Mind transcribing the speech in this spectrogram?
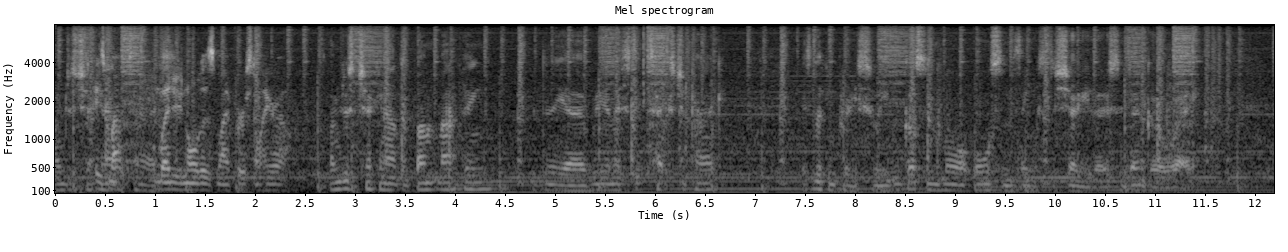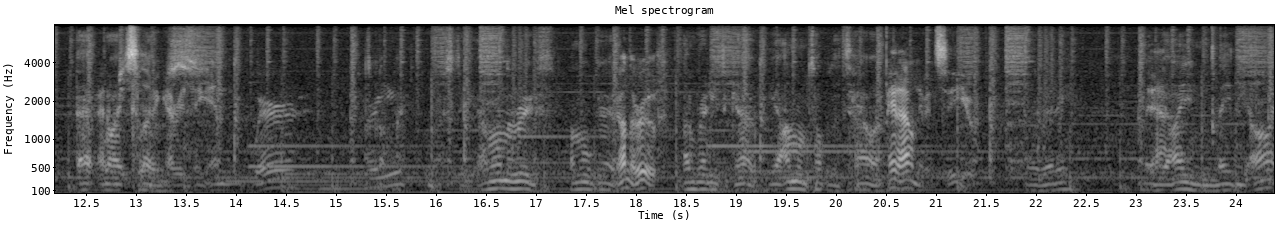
I'm just checking He's out the turrets. Is my personal hero. I'm just checking out the bump mapping, the uh, realistic texture pack. It's looking pretty sweet. We've got some more awesome things to show you though, so don't go away. Uh, And I'm right just close. everything in. Where are you? nasty- I'm on the roof. I'm all good. You're on the roof. I'm ready to go. Yeah, I'm on top of the tower. Man, I don't even see you. Oh, ready? Maybe Yeah. I maybe I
